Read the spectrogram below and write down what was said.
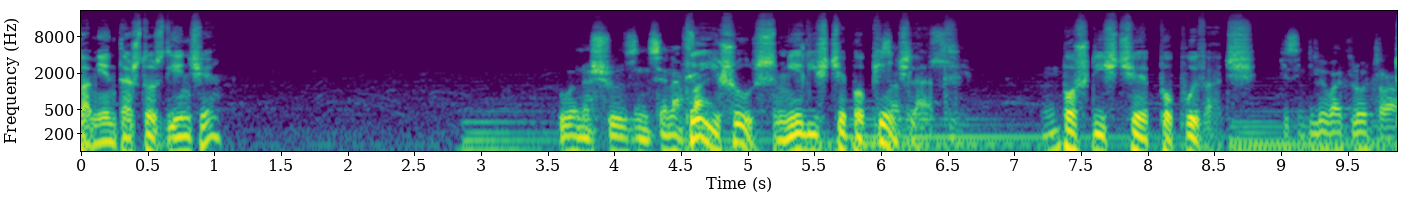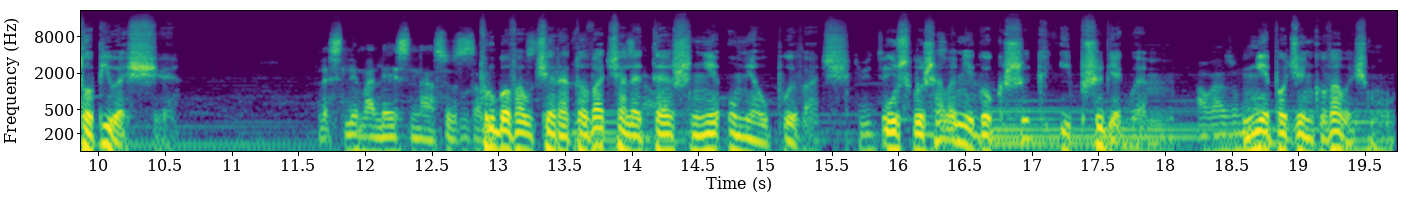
Pamiętasz to zdjęcie? Ty i Szus mieliście po pięć lat. Poszliście popływać. Topiłeś się. Próbował cię ratować, ale też nie umiał pływać. Usłyszałem jego krzyk i przybiegłem. Nie podziękowałeś mu.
